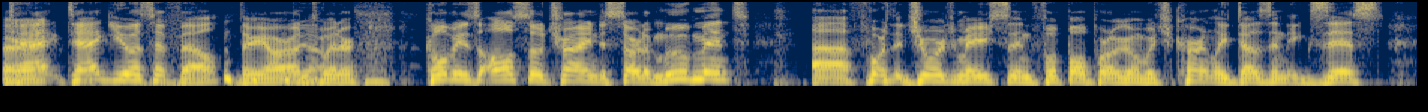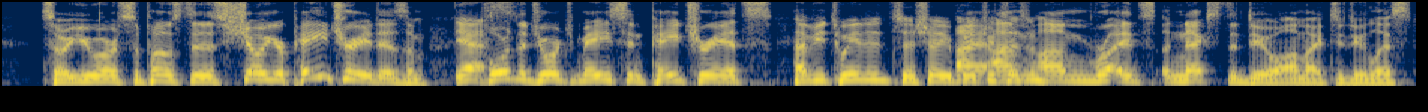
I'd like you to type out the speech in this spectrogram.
All Tag, right. tag USFL. They are on Yeah. Twitter. Colby is also trying to start a movement uh, for the George Mason football program, which currently doesn't exist. So you are supposed to show your patriotism Yes. for the George Mason Patriots. Have you tweeted to show your patriotism? I'm, I'm right. It's next to do on my to do list.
